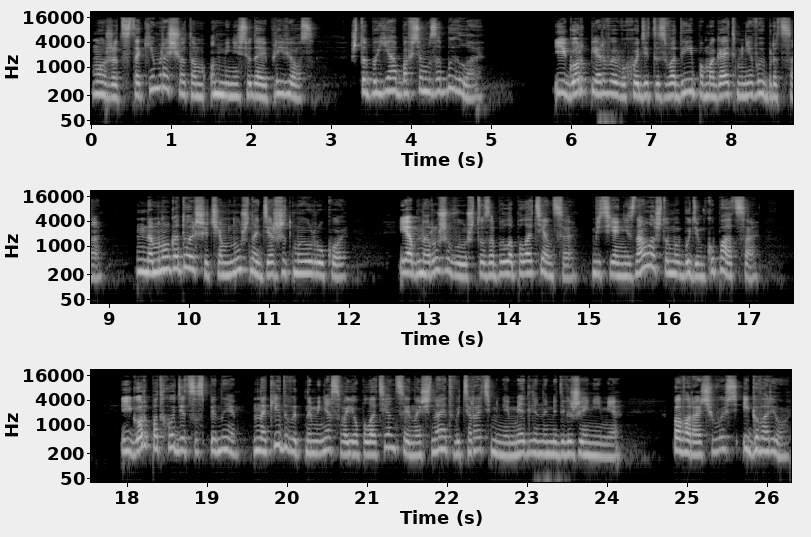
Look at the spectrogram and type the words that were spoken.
Может, с таким расчетом он меня сюда и привез? Чтобы я обо всем забыла. Егор первый выходит из воды и помогает мне выбраться. Намного дольше, чем нужно, держит мою руку. Я обнаруживаю, что забыла полотенце, ведь я не знала, что мы будем купаться. Егор подходит со спины, накидывает на меня свое полотенце и начинает вытирать меня медленными движениями. Поворачиваюсь и говорю.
